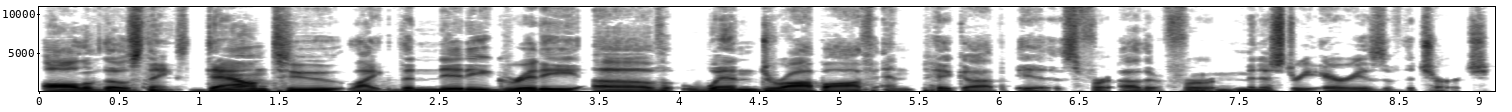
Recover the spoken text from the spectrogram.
all of those things, down to like the nitty gritty of when drop off and pickup is for other for mm-hmm. ministry areas of the church.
